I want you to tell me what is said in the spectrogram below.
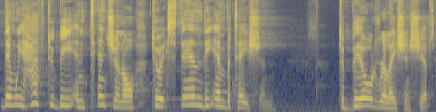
then we have to be intentional to extend the invitation to build relationships.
